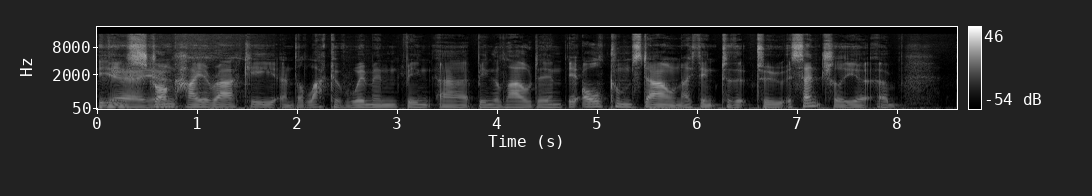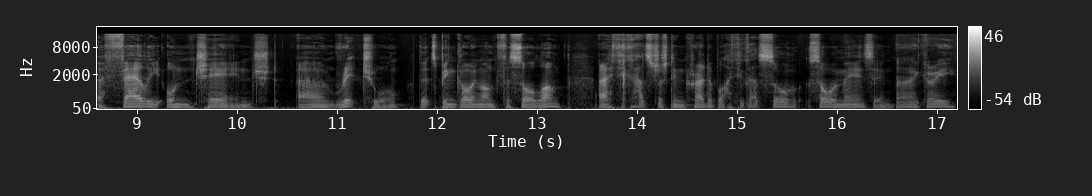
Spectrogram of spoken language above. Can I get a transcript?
the Yeah, strong yeah. hierarchy, and the lack of women being uh, being allowed in. It all comes down, I think, to the to essentially a, a, a fairly unchanged uh, ritual that's been going on for so long, and I think that's just incredible. I think that's so so amazing. I agree.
